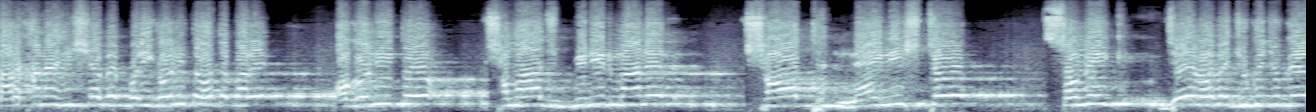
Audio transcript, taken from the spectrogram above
কারখানা হিসাবে পরিগণিত হতে পারে, অগণিত সমাজ বিনির্মাণের সৎ, ন্যায়নিষ্ঠ শ্রমিক যেভাবে যুগে যুগে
